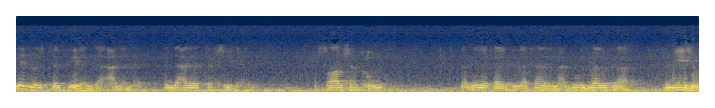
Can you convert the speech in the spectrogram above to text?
يجوز التذكير عند عدم عند عدم التفسير يعني. الصواب سبع لكن إذا كان المعدود ما ذكر تمييزه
